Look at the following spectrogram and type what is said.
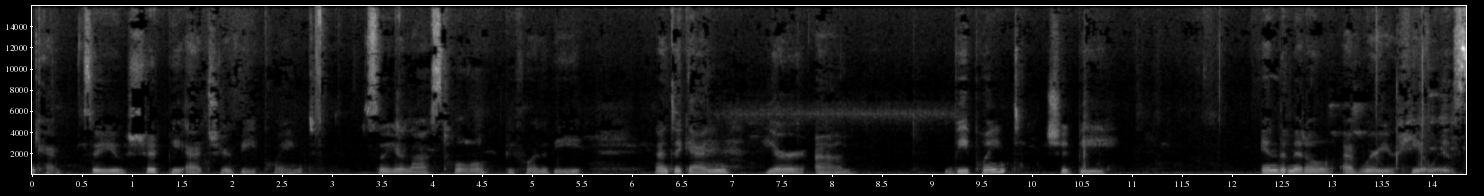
Okay, so you should be at your V point, so your last hole before the V. And again, your um, V point should be in the middle of where your heel is,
